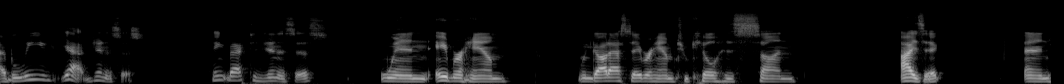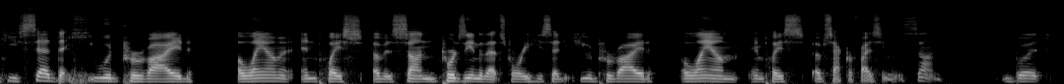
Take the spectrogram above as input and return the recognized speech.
I believe, yeah, Genesis. Think back to Genesis when Abraham when God asked Abraham to kill his son Isaac, and he said that he would provide a lamb in place of his son. Towards the end of that story, he said he would provide a lamb in place of sacrificing his son. But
